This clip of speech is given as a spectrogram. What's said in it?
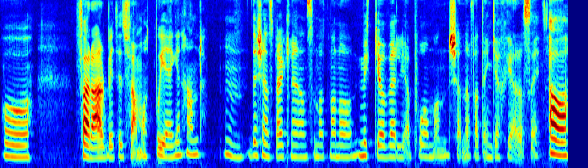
och föra arbetet framåt på egen hand. Mm, det känns verkligen som att man har mycket att välja på om man känner för att engagera sig. Ja,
